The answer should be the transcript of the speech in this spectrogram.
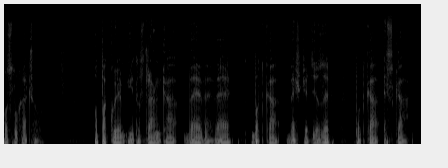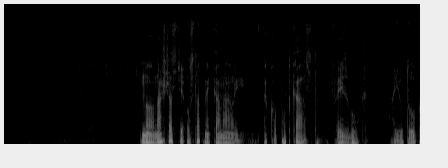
poslucháčov. Opakujem, je to stránka www.veštecjozef.sk No, našťastie ostatné kanály, ako podcast, Facebook, a YouTube,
